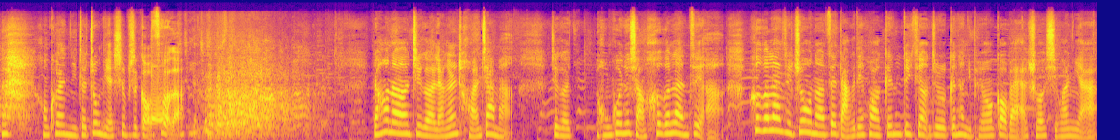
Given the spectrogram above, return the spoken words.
哎，洪坤，你的重点是不是搞错了？然后呢，这个两个人吵完架嘛。这个洪坤就想喝个烂醉啊，喝个烂醉之后呢，再打个电话跟对象，就是跟他女朋友告白，说喜欢你啊，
